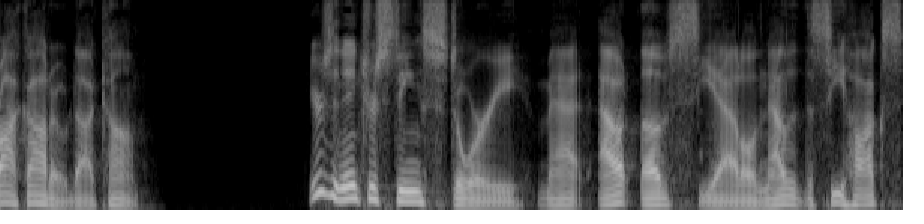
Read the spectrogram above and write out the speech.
rockauto.com. Here's an interesting story, Matt, out of Seattle. Now that the Seahawks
